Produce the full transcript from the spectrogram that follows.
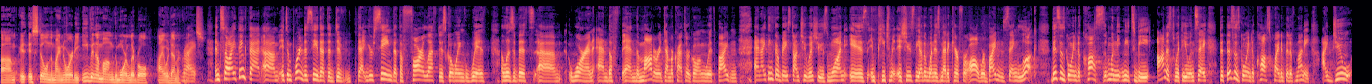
um, is still in the minority, even among the more liberal Iowa Democrats. Right. And so I think that um, it's important to see that the that you're seeing that the far left is going with Elizabeth um, Warren and the and the moderate Democrats are going with Biden. And I think they're based on two issues. One is impeachment issues. The other one is Medicare for all, where Biden is saying, "Look, this is going to cost." Someone needs to be honest with you and say that this is going to cost quite a bit of money. I do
